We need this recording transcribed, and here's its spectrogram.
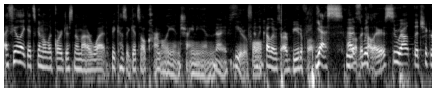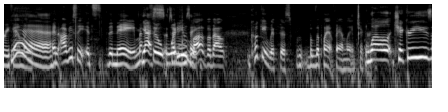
I feel like it's going to look gorgeous no matter what because it gets all caramely and shiny and nice, beautiful. and the colors are beautiful. yes, we As love the colors. throughout the chicory family. Yeah. And obviously, it's the name. Yes, So, what do you love about cooking with this, the plant family of chicory? Well, chicories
